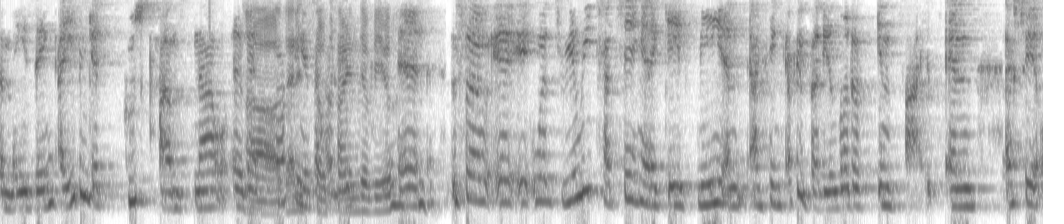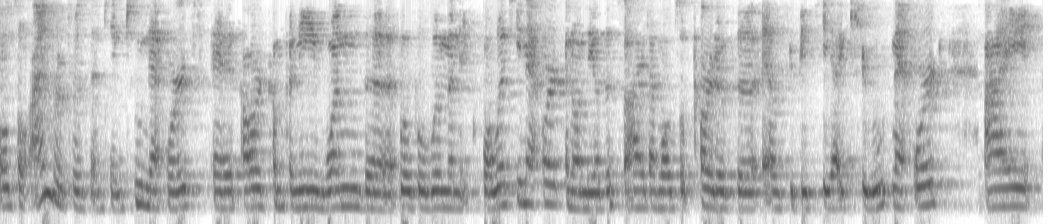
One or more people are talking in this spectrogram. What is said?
amazing. I even get goosebumps now about ah, oh, talking that is so kind it. of you. And so it, it, was really touching, and it gave me and I think everybody a lot of insights. And actually, also I'm representing two networks at our company. One, the Global Women Equality Network, and on the other side, I'm also part of the LGBTIQ network. I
